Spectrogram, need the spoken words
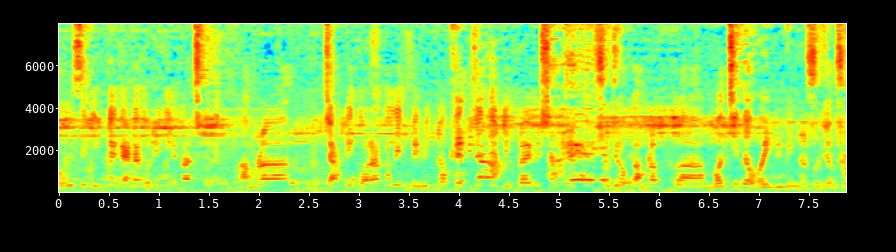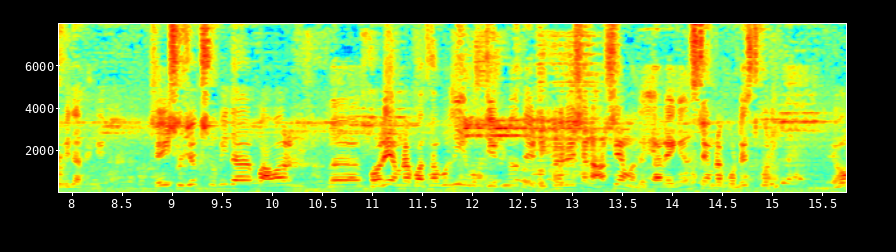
ওবিসি তিনটে ক্যাটাগরি নিয়ে কাজ করি। আমরা চাকরি করাকালীন বিভিন্ন ক্ষেত্রে যে ডিপ্রাইভেশনের সুযোগ আমরা বঞ্চিত হই বিভিন্ন সুযোগ সুবিধা থেকে। সেই সুযোগ সুবিধা পাওয়ার পরে আমরা কথা বলি এবং যেগুলোতে ডিপ্রাইভেশন আসে আমাদের, তার এগেনস্টে আমরা প্রোটেস্ট করি এবং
